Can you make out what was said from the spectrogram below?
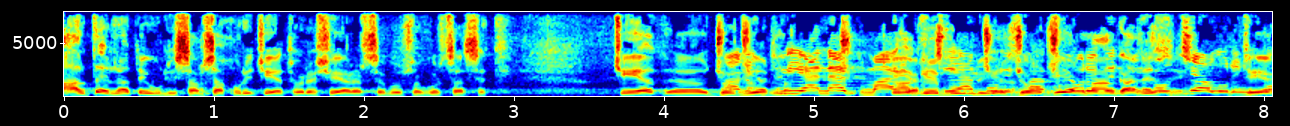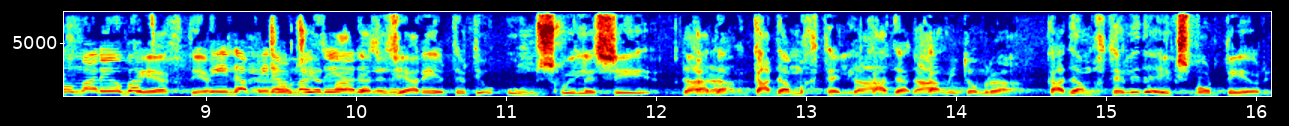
ალტერნატიული სამსახური ჭიათურაში არ არსებობს როგორც ასეთი ჭია ჯორჯიან ჯორჯიან მანგანეზე სოციალური მდგომარეობა პირდაპირ ამაზე არის ჯორჯიან მანგანეზე არის ერთ-ერთი უმსხვილესი გადამხთელი. ამიტომ რა? გადამხთელი და ექსპორტიორი.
